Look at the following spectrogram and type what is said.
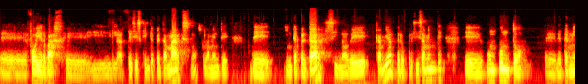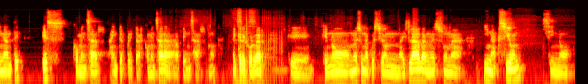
eh, Feuerbach eh, y la tesis que interpreta Marx, no solamente de interpretar, sino de cambiar, pero precisamente eh, un punto eh, determinante es comenzar a interpretar, comenzar a, pensar. ¿no? Hay que recordar que, que no, no es una cuestión aislada, no es una inacción, sino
